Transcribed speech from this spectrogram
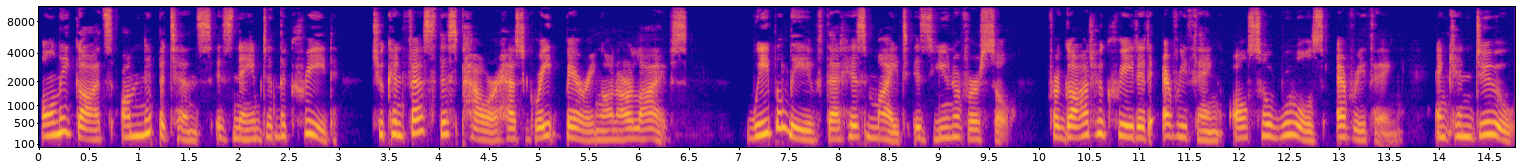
only God's omnipotence is named in the Creed to confess this power has great bearing on our lives. We believe that His might is universal, for God, who created everything, also rules everything and can do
